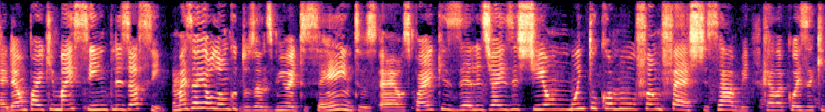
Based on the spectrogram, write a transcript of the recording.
Ele é um parque mais simples assim. Mas aí ao longo dos anos 1800, é, os parques eles já existiam muito como fanfest, sabe? Aquela coisa que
